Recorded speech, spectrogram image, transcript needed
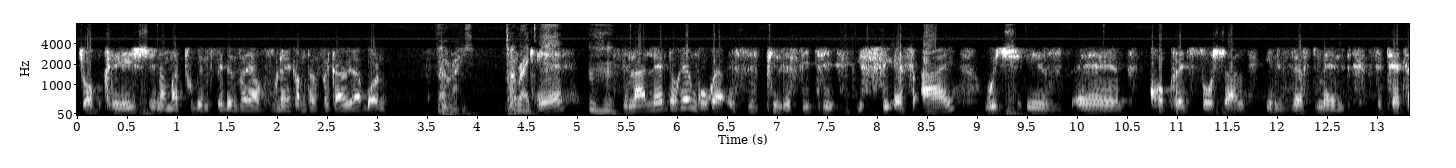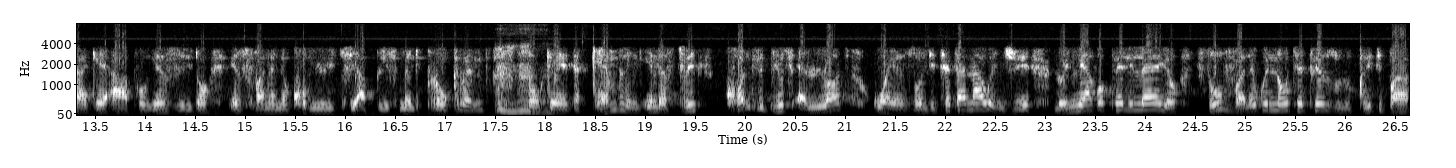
Job creation amathuba emisebenzi ayavuleka mntasekhaya uyabona? All right. All right ke sinalento ke ngoku esiphinde sithi i-CSI which is uh, corporate social investment. Sithetha ke apho ngezinto ezifana ne-community upliftment programs so ke the gambling industry contributes a lot. Kwezo ndithetha nawe nje lo nyaka ophelileyo siwuvale kwinothi ephezulu gqithi phaa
